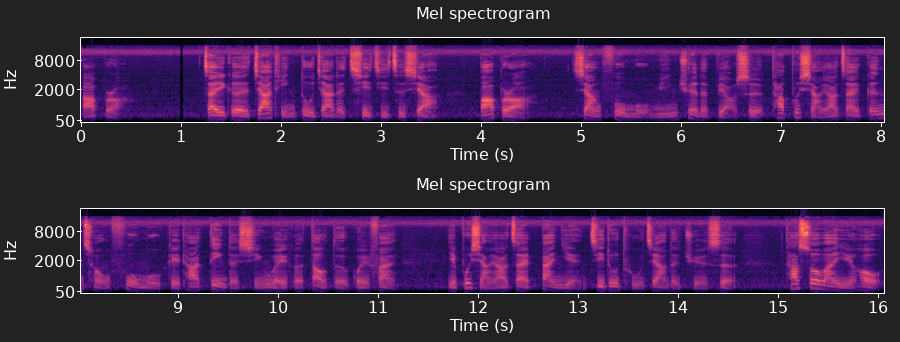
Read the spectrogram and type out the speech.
Barbara》。在一个家庭度假的契机之下，Barbara 向父母明确地表示，她不想要再跟从父母给她定的行为和道德规范，也不想要再扮演基督徒这样的角色。她说完以后，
